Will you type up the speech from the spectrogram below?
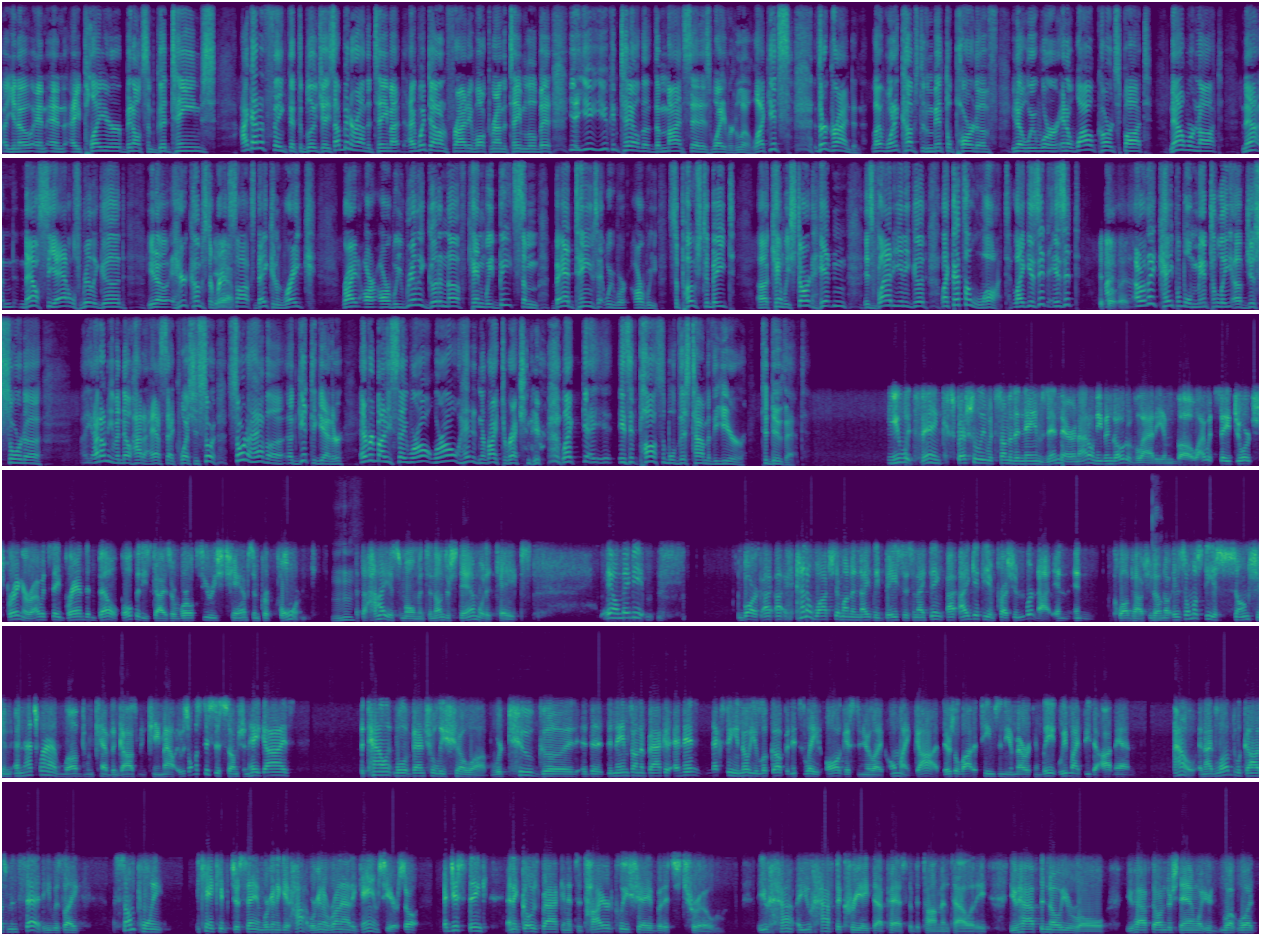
uh, you know, and and a player. Been on some good teams. I got to think that the Blue Jays. I've been around the team. I, I, went down on Friday, walked around the team a little bit. You, you you can tell the the mindset has wavered a little. Like it's they're grinding. Like when it comes to the mental part of you know we were in a wild card spot. Now we're not. Now now Seattle's really good. You know here comes the yeah. Red Sox. They can rake right? Are are we really good enough? Can we beat some bad teams that we were are we supposed to beat? Uh, can we start hitting? Is Vladdy any good? Like that's a lot. Like is it is it? I, are they capable mentally of just sort of? I don't even know how to ask that question. Sort sort of have a, a get together. Everybody say we're all we're all headed in the right direction here. Like, is it possible this time of the year to do that? You would think, especially with some of the names in there, and I don't even go to Vladdy and Bo. I would say George Springer. I would say Brandon Belt. Both of these guys are World Series champs and performed mm-hmm. at the highest moments and understand what it takes. You know, maybe Bark. I, I kind of watch them on a nightly basis, and I think I, I get the impression we're not in in clubhouse. You don't know. It's almost the assumption, and that's why I loved when Kevin Gausman came out. It was almost this assumption: Hey guys the talent will eventually show up. We're too good. The the names on the back, of, and then next thing you know, you look up and it's late August, and you're like, oh my God, there's a lot of teams in the American League. We might be the odd man out. And I loved what Gausman said. He was like, at some point, you can't keep just saying we're going to get hot. We're going to run out of games here. So I just think, and it goes back, and it's a tired cliche, but it's true you have you have to create that pass the baton mentality. You have to know your role. You have to understand what you what what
